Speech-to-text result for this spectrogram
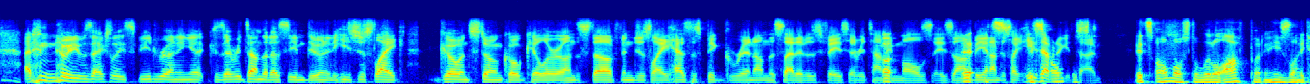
I didn't know he was actually speed running it because every time that I see him doing it, he's just like going stone cold killer on stuff and just like has this big grin on the side of his face every time Uh, he mauls a zombie, and I'm just like he's it's having a good time. It's almost a little off putting. He's like,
